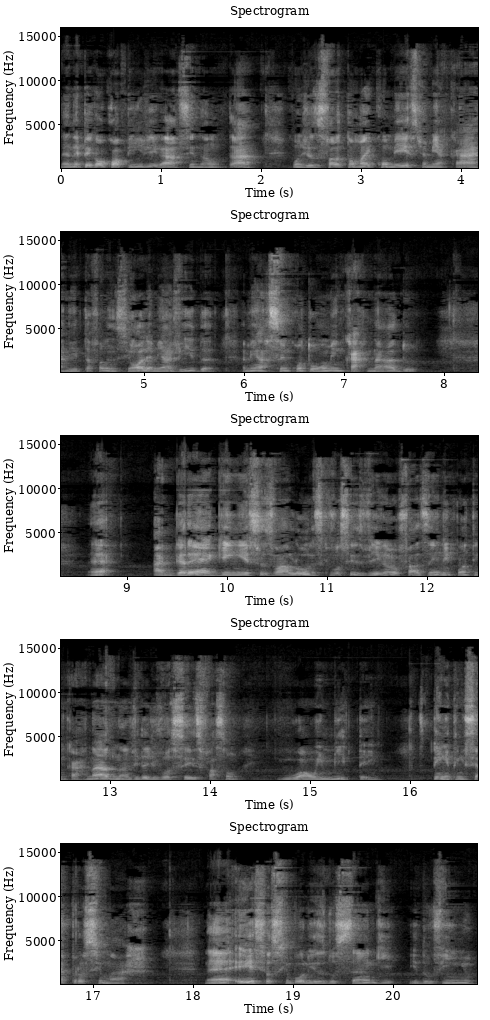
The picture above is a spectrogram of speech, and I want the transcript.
Não é pegar o copinho e virar assim, não, tá? Quando Jesus fala tomar e comer este a minha carne, ele está falando assim: olha a minha vida, a minha ação enquanto homem encarnado. É, agreguem esses valores que vocês viram eu fazendo enquanto encarnado na vida de vocês. Façam igual, imitem. Tentem se aproximar. Né? Esse é o simbolismo do sangue e do vinho,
